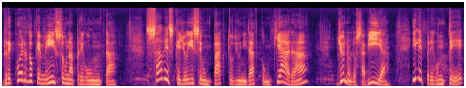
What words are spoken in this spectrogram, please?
Recuerdo que me hizo una pregunta. ¿Sabes que yo hice un pacto de unidad con Chiara? Yo no lo sabía y le pregunté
